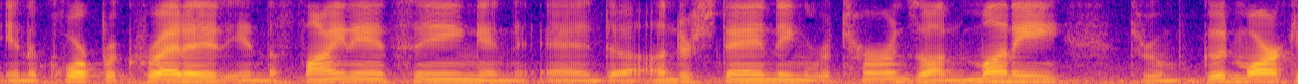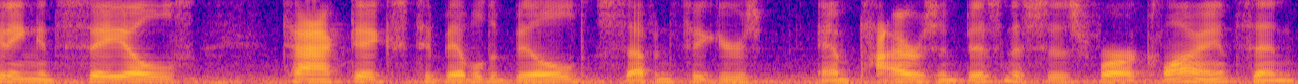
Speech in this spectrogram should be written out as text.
in the corporate credit, in the financing, and, and uh, understanding returns on money through good marketing and sales tactics to be able to build seven figures empires and businesses for our clients and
